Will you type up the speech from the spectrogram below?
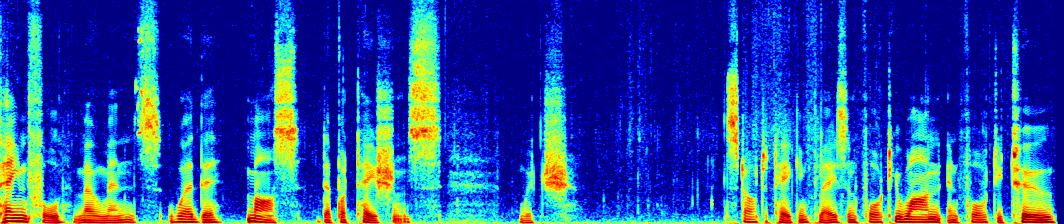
painful moments were the mass deportations, which started taking place in 41 and 42,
